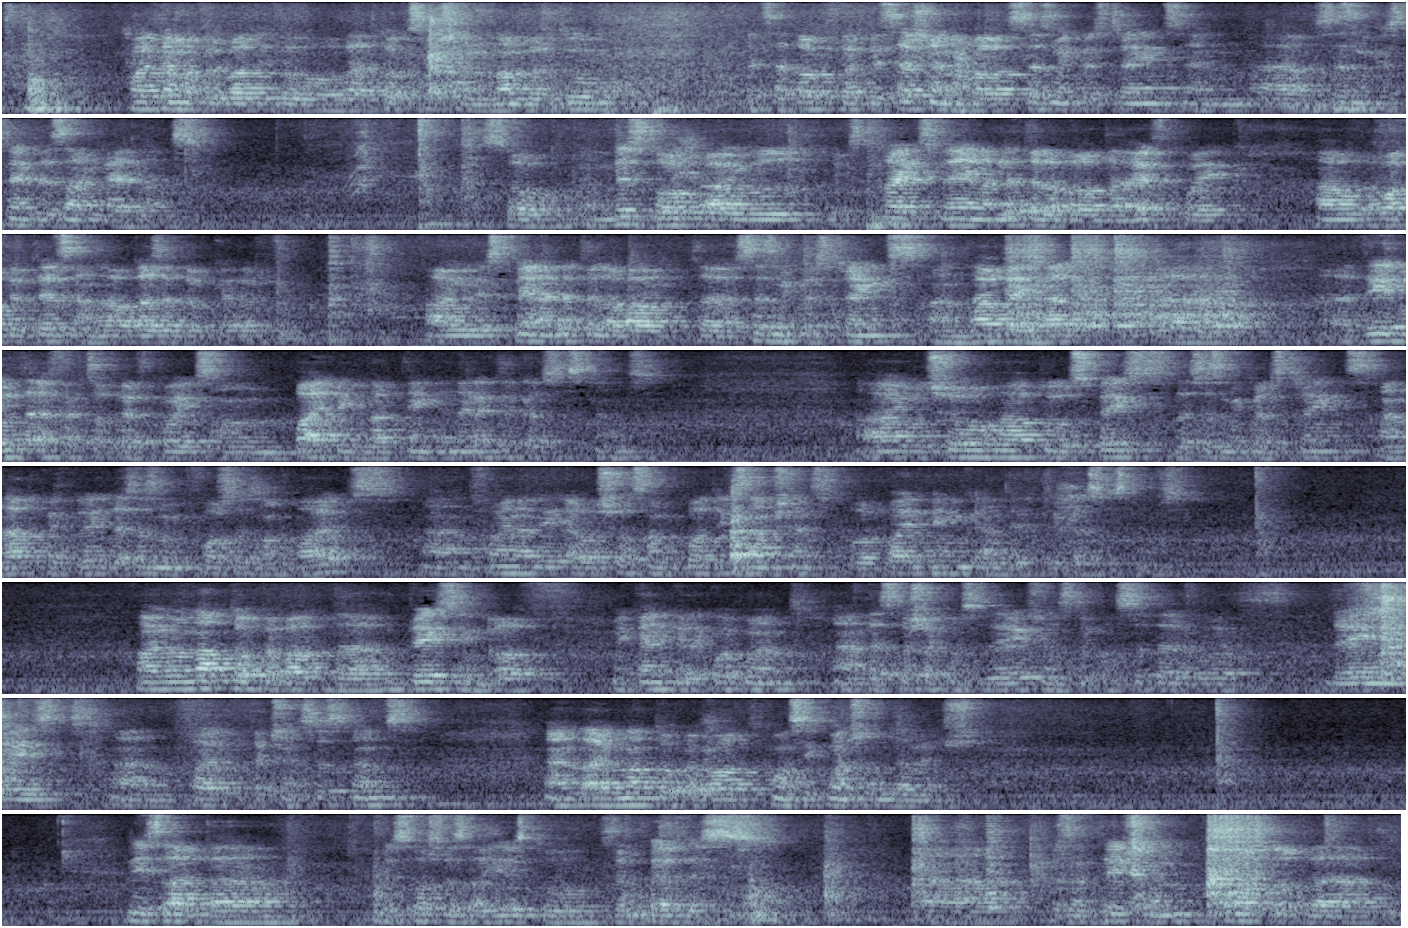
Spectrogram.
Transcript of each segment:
Welcome everybody to the talk session number two. It's a talk 30 session about seismic restraints and uh, seismic restraint design guidelines. So in this talk I will try explain a little about the earthquake, how, what it is and how does it occur. I will explain a little about uh, seismic restraints and how they help uh, deal with the effects of earthquakes on piping, ducting and electrical systems. I will show how to space the seismic restraints and how to calculate the seismic forces on pipes. And finally, I will show some code exemptions for piping and electrical systems. I will not talk about the bracing of mechanical equipment and the special considerations to consider with drain, waste, and fire protection systems. And I will not talk about consequential damage. These are the resources I used to prepare this presentation, most of the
